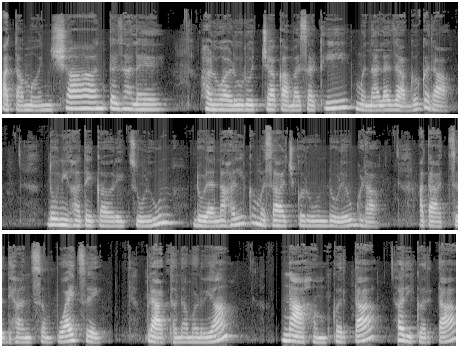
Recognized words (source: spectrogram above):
आता मन शांत झालंय. हळूहळू रोजच्या कामासाठी मनाला जाग करा. दोन्ही हात एकावर एक चोळून डोळ्यांना हलक मसाज करून डोळे उघडा. आता आजचं ध्यान संपवायचंय. प्रार्थना म्हणूया. नाहम करता हरि करता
